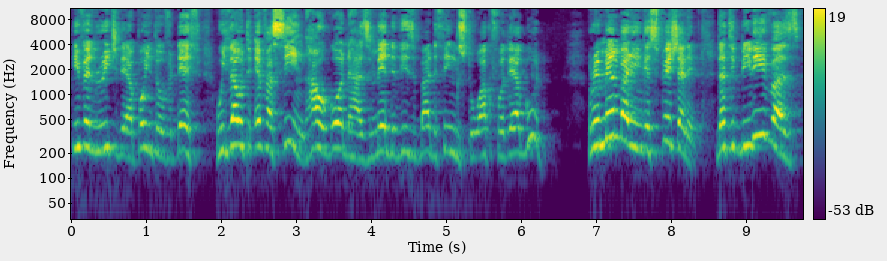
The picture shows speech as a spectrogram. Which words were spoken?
even reach their point of death without ever seeing how God has made these bad things to work for their good. Remembering especially that believers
